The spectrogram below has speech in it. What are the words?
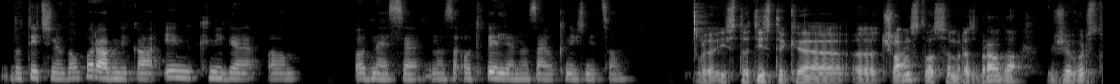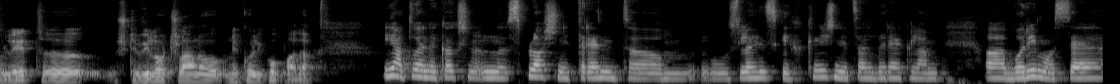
dotičnega uporabnika in knjige um, odnese, nazaj, odpelje nazaj v knjižnico. Eh, iz statistike eh, članstva sem razbral, da že vrsto let število članov nekoliko upada. Ja, to je nekakšen splošni trend um, v slovenskih knjižnicah, bi rekla. Uh, borimo se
